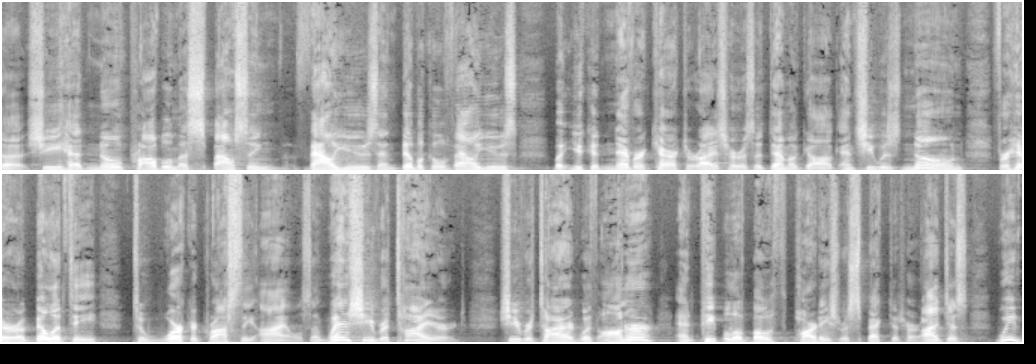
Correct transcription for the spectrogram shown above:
uh, she had no problem espousing values and biblical values, but you could never characterize her as a demagogue. And she was known for her ability to work across the aisles. And when she retired, she retired with honor, and people of both parties respected her. I just, we,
